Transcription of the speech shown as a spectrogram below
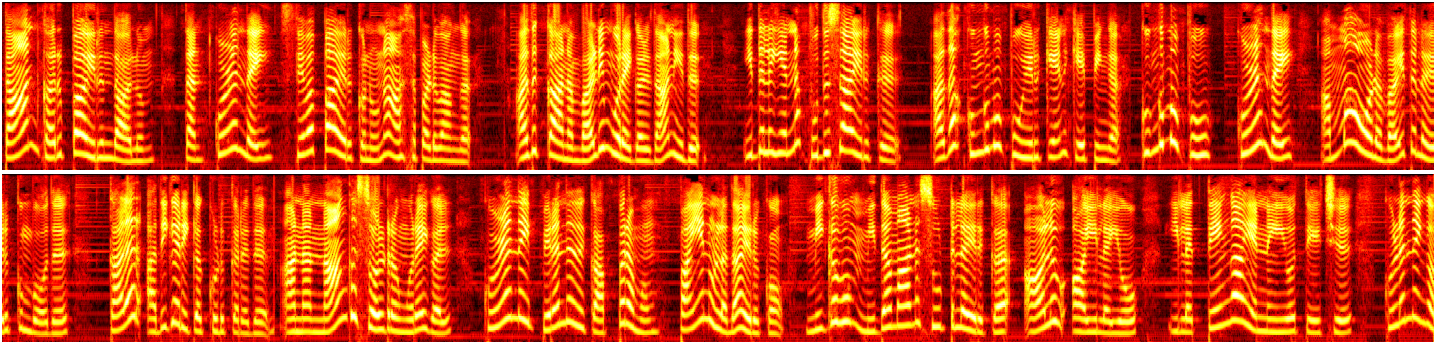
தான் கருப்பாக இருந்தாலும் தன் குழந்தை சிவப்பாக இருக்கணும்னு ஆசைப்படுவாங்க. அதுக்கான வழிமுறைகள் தான் இது. இதில் என்ன புதுசாக இருக்குது அதான் குங்குமப்பூ இருக்கேன்னு கேட்பீங்க குங்குமப்பூ குழந்தை அம்மாவோட வயதில் இருக்கும்போது கலர் அதிகரிக்க கொடுக்கறது. ஆனால் நாங்கள் சொல்கிற முறைகள் குழந்தை பிறந்ததுக்கு அப்புறமும் பயனுள்ளதாக இருக்கும். மிகவும் மிதமான சூட்டில் இருக்க ஆலிவ் ஆயிலையோ இல்லை தேங்காய் எண்ணெயோ தேய்ச்சி குழந்தைங்க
